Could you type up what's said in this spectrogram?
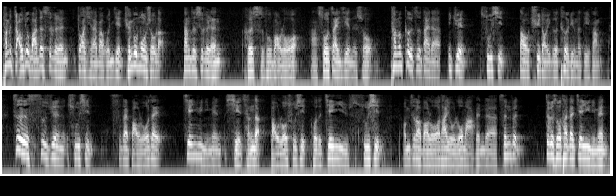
他们早就把这四个人抓起来，把文件全部没收了。当这四个人和使徒保罗啊说再见的时候，他们各自带了一卷书信，到去到一个特定的地方。这四卷书信是在保罗在监狱里面写成的保罗书信或者监狱书信。我们知道保罗他有罗马人的身份，这个时候他在监狱里面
